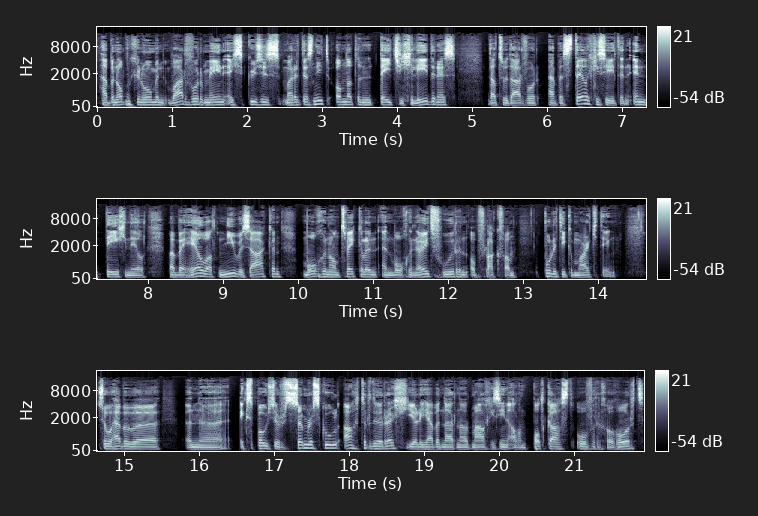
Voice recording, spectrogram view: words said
hebben opgenomen. Waarvoor mijn excuses, maar het is niet omdat het een tijdje geleden is dat we daarvoor hebben stilgezeten. Integendeel, we hebben heel wat nieuwe zaken mogen ontwikkelen en mogen uitvoeren op vlak van politieke marketing. Zo hebben we een uh, Exposure Summer School achter de rug. Jullie hebben daar normaal gezien al een podcast over gehoord.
